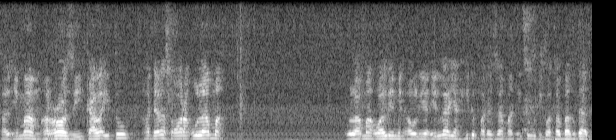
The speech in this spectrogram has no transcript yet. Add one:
Al-Imam Ar-Razi kala itu adalah seorang ulama ulama wali min auliyaillah yang hidup pada zaman itu di kota Baghdad.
